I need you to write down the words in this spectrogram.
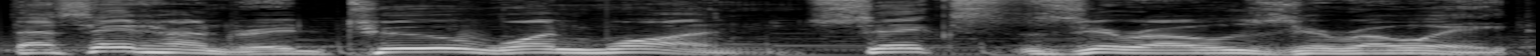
That's 800 211 6008.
